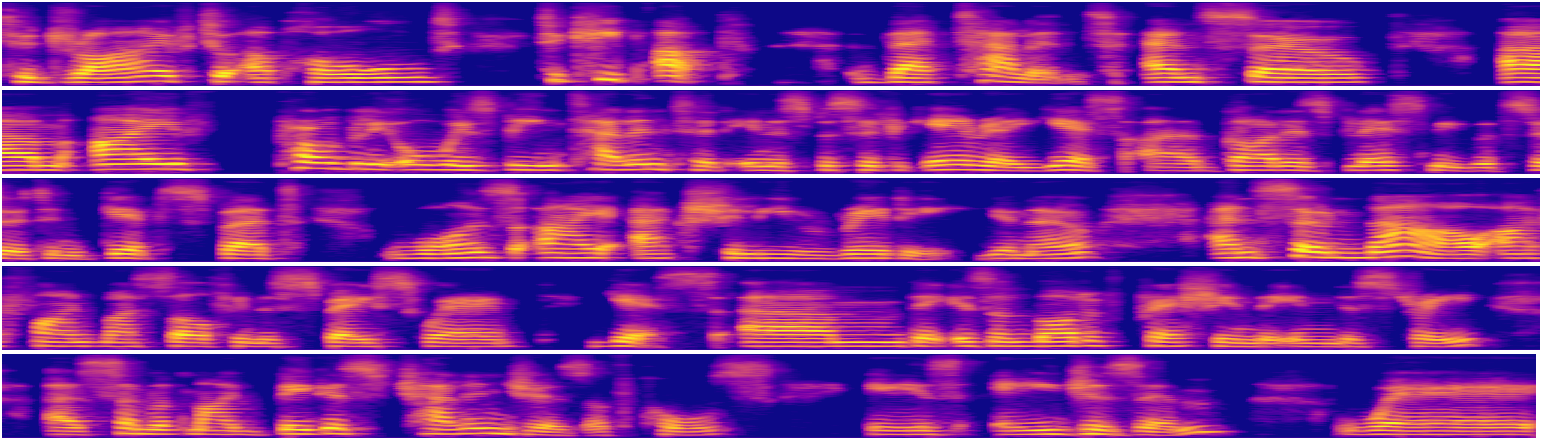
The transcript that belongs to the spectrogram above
to drive to uphold to keep up that talent. And so um, i've probably always been talented in a specific area. Yes uh, god has blessed me with certain gifts but was i actually ready you know? And so now i find myself in a space where yes um, there is a lot of pressure in the industry. Uh, some of my biggest challenges of course is ageism where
